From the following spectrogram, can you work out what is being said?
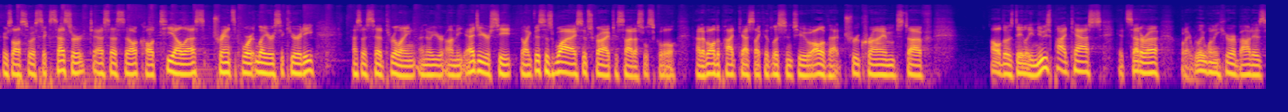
There's also a successor to SSL called TLS, Transport Layer Security as I said, thrilling. I know you're on the edge of your seat. Like, this is why I subscribe to Side Hustle School. Out of all the podcasts I could listen to, all of that true crime stuff, all those daily news podcasts, etc. What I really want to hear about is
